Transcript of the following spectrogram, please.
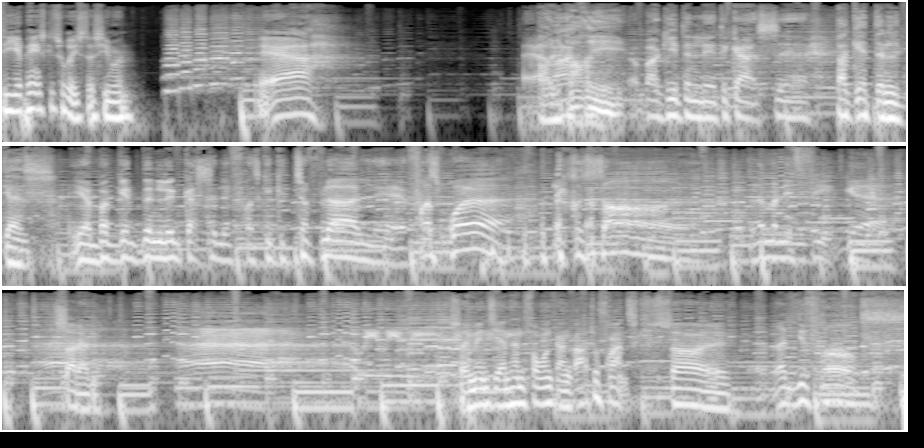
De japanske turister, Simon. Ja. Ja, Old Paris. Bare giv den lidt gas. Bare gæt den lidt gas. Ja, bare giv den lidt gas. Lidt friske kartofler, lidt frisk brød, lidt croissant, lidt magnifique. Sådan. Så imens Jan han får en gang radiofransk, så... Øh, Radio France.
